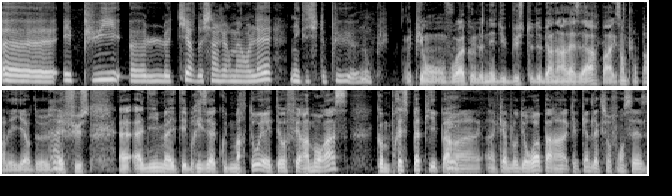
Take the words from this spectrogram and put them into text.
Euh, et puis le tiers de Saint-Germain-en-Laye n'existe plus non plus. Et puis on voit que le nez du buste de Bernard Lazare, par exemple, on parlait hier de Dreyfus, à Nîmes, a été brisé à coups de marteau et a été offert à Maurras comme presse-papier par un, un camelot du roi, par quelqu'un de l'action française.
